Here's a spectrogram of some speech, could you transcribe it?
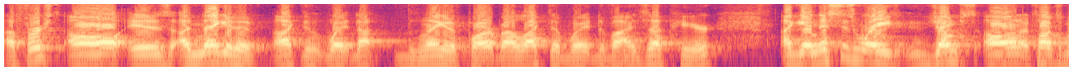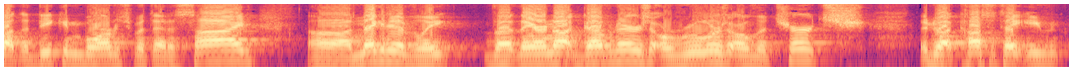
Uh, first all is a negative. I like the way, not the negative part, but I like the way it divides up here. Again, this is where he jumps on. It talks about the deacon board. Should put that aside. Uh, negatively, they are not governors or rulers over the church. They do not constitute even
